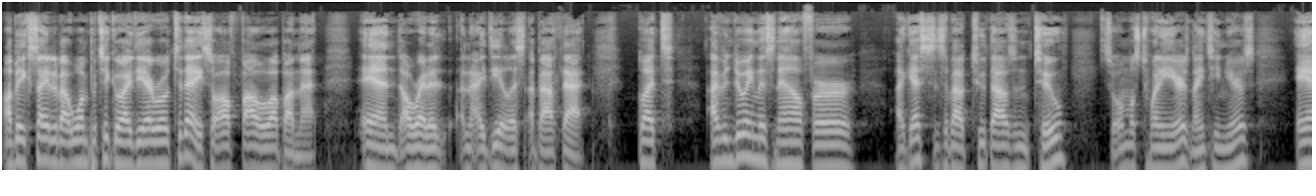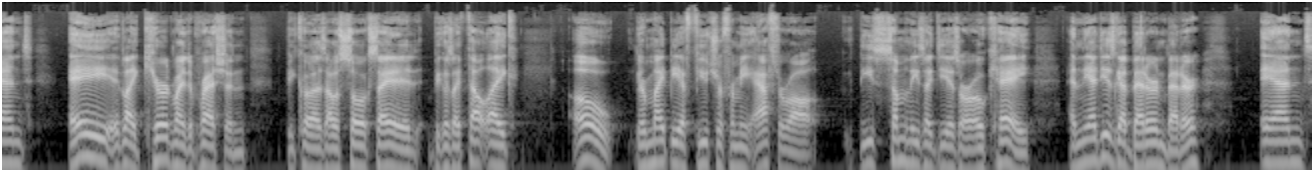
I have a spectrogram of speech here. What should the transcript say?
I'll be excited about one particular idea I wrote today, so I'll follow up on that and I'll write a, an idea list about that. But I've been doing this now for, I guess, since about 2002. So almost 20 years, 19 years. And A, it like cured my depression because I was so excited because I felt like, oh, there might be a future for me after all. These, some of these ideas are okay. And the ideas got better and better. And,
